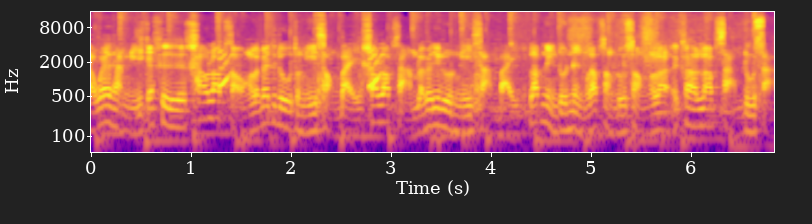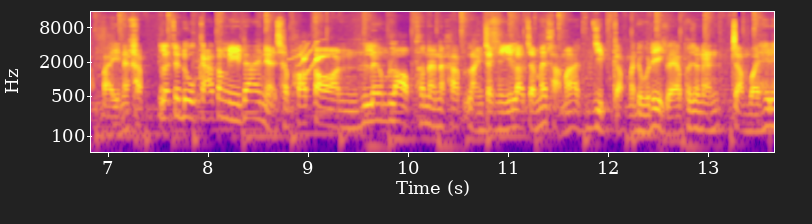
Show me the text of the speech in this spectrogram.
เราก็จะทำนี้ก็คือเข้ารอบ 2 แล้วก็จะดูตรงนี้ 2 ใบ เข้ารอบ 3 แล้วก็จะดูตรงนี้ 3 ใบ รอบ 1 ดู 1 รอบ 2 ดู 2 แล้วก็รอบ 3 ดู 3 ใบนะครับ เราจะดูการ์ดตรงนี้ได้เนี่ยเฉพาะตอนเริ่มรอบเท่านั้นนะครับ หลังจากนี้เราจะไม่สามารถหยิบกลับมาดูได้อีกแล้ว เพราะฉะนั้นจำไว้ให้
